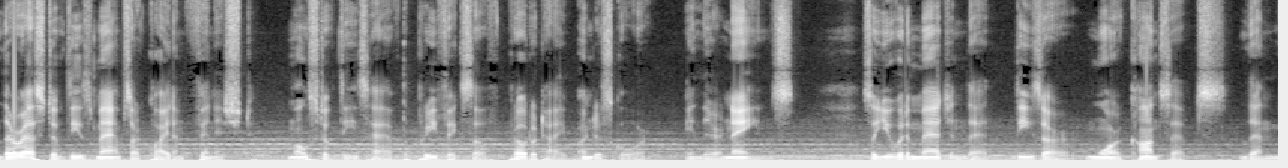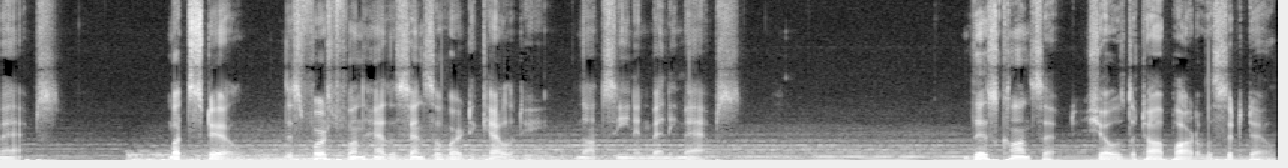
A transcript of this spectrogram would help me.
The rest of these maps are quite unfinished. Most of these have the prefix of prototype underscore in their names, so you would imagine that these are more concepts than maps. But still, this first one has a sense of verticality not seen in many maps. This concept shows the top part of the citadel,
